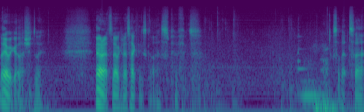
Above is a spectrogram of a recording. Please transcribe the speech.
There we go, that should do. Alright, so now we can attack these guys. Perfect. So that's uh,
